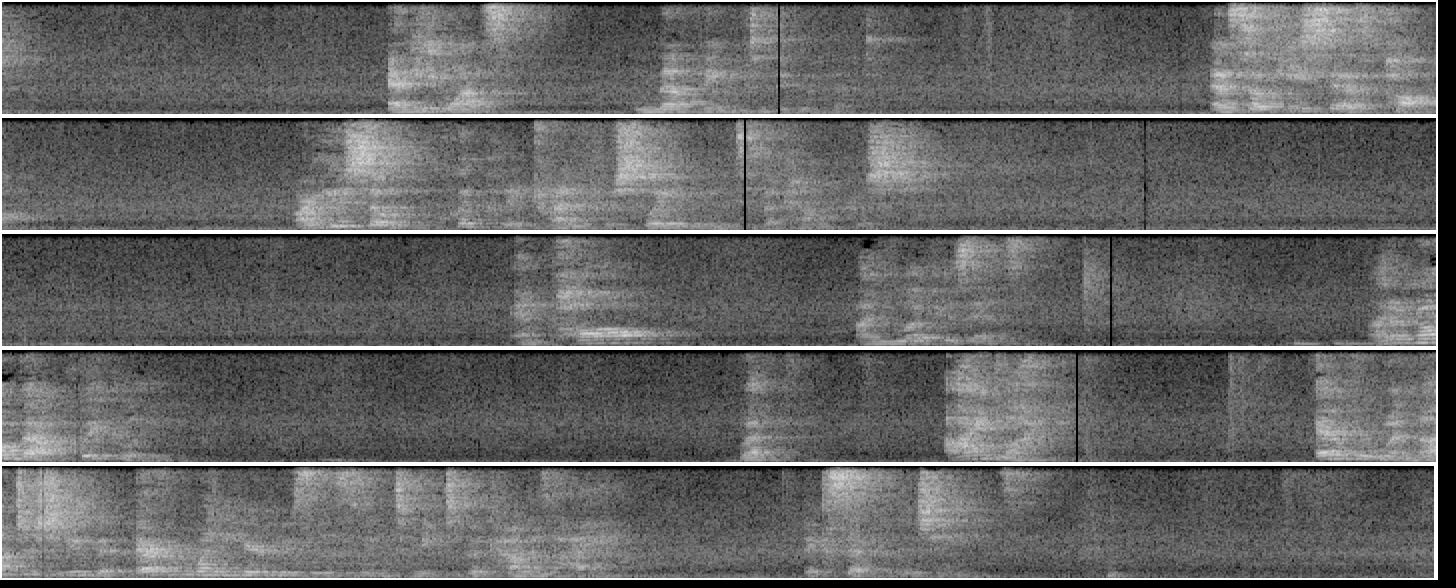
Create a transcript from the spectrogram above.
And he wants nothing to do with it. And so he says, Paul, are you so quickly trying to persuade me to become a Christian? And Paul, I love his answer. Mm-hmm. I don't know about quickly, but I'd like everyone, not just you, but everyone here who's listening to me to become as I am except for the chains.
